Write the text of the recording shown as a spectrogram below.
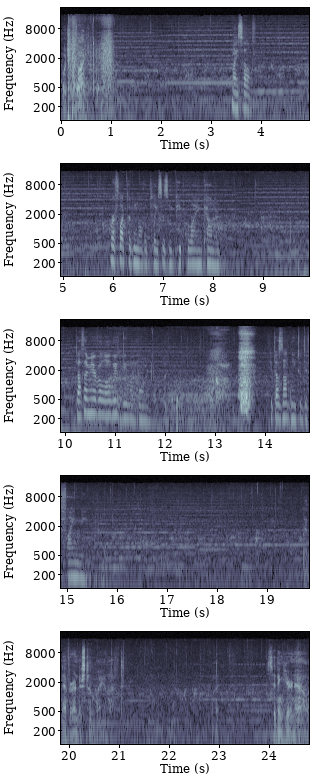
What'd you find? Myself. Reflected in all the places and people I encountered. Dathomir will always be my home, but it does not need to define me. I never understood why you left. But sitting here now,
